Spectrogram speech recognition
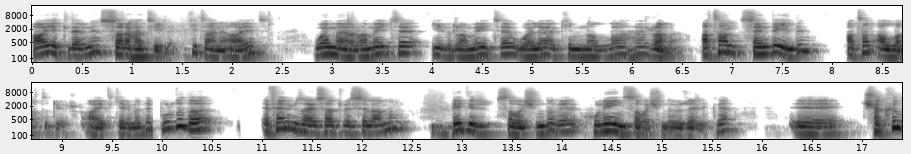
Ayetlerinin sarahatiyle. iki tane ayet. Ve ma rameyte iz rameyte velakinnallaha rama. Atan sen değildin, atan Allah'tı diyor ayet-i kerimede. Burada da Efendimiz Aleyhisselatü Vesselam'ın Bedir Savaşı'nda ve Huneyn Savaşı'nda özellikle e, çakıl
